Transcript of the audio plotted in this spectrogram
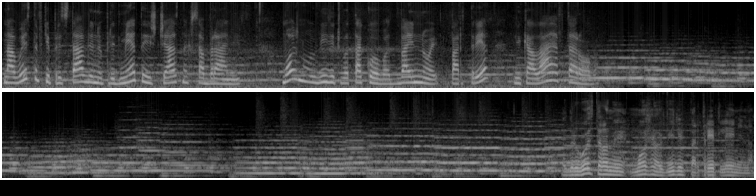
На выставке представлены предметы из частных собраний. Можно увидеть вот такой вот двойной портрет Николая II. Другой стороны можно увидеть портрет Ленина.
